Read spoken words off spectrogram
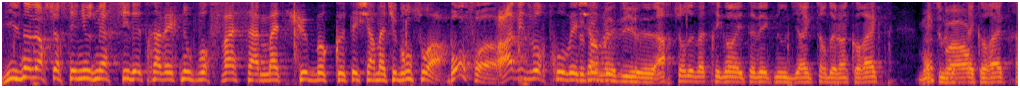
19h sur CNews, merci d'être avec nous pour Face à Mathieu Bocoté. Cher Mathieu, bonsoir. Bonsoir. Ravi de vous retrouver, cher Mathieu. Arthur de Vatrigan est avec nous, directeur de l'Incorrect. Bonsoir. Toujours très correct.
